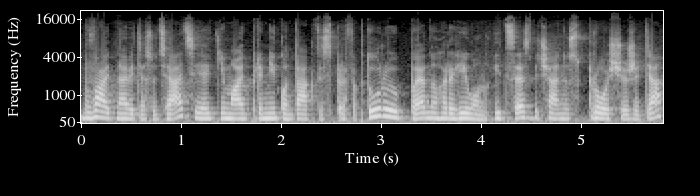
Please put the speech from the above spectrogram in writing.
Бувають навіть асоціації, які мають прямі контакти з префектурою певного регіону, і це звичайно спрощує життя.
